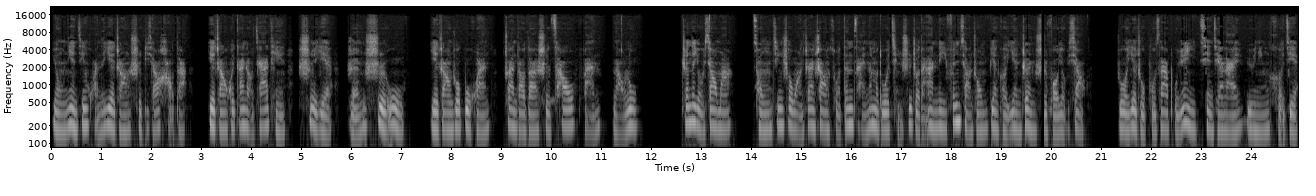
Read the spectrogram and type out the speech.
用念经还的业障是比较好的。业障会干扰家庭、事业、人事物。业障若不还，赚到的是操烦劳碌。真的有效吗？从经社网站上所登载那么多请示者的案例分享中，便可验证是否有效。若业主菩萨不愿意现前来与您和解，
